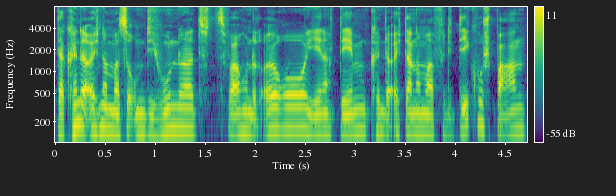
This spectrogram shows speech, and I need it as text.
da könnt ihr euch nochmal so um die 100, 200 Euro, je nachdem, könnt ihr euch dann nochmal für die Deko sparen.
